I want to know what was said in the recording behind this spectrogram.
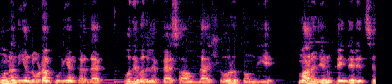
ਉਹਨਾਂ ਦੀਆਂ ਲੋੜਾਂ ਪੂਰੀਆਂ ਕਰਦਾ ਹੈ। ਉਹਦੇ ਬਦਲੇ ਪੈਸਾ ਹੁੰਦਾ ਹੈ ਸ਼ੋਹਰਤ ਹੁੰਦੀ ਹੈ ਮਹਾਰਾਜ ਜੀ ਨੂੰ ਕਹਿੰਦੇ ਰਿਤ ਸਿਧ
